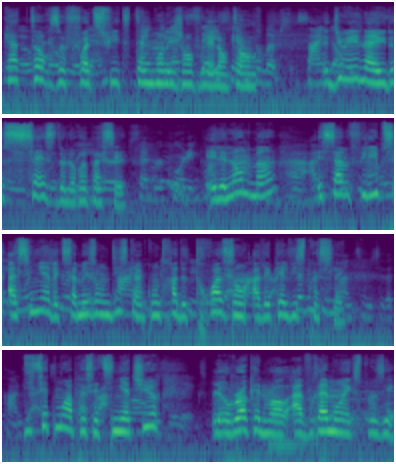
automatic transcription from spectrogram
14 fois de suite, tellement les gens voulaient l'entendre. Dewey n'a eu de cesse de le repasser. Et le lendemain, Sam Phillips a signé avec sa maison de disques un contrat de 3 ans avec Elvis Presley. 17 mois après cette signature, le rock and roll a vraiment explosé.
